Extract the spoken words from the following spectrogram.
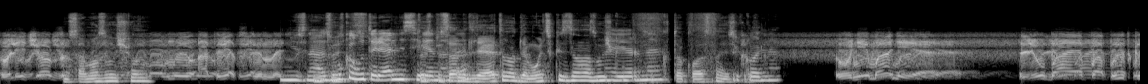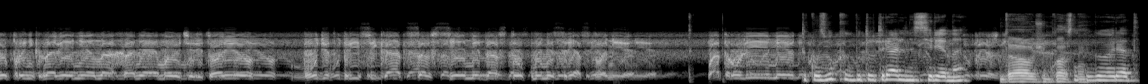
влечет за Сам озвучил. уголовную ответственность. Не знаю, Ну, то звук как будто реально То сирена, специально да? для этого, для мультика сделана озвучка? Наверное. Кто классно, есть Прикольно. Внимание! Любая попытка проникновения на охраняемую территорию будет пресекаться всеми доступными средствами. Патрули имеют Такой звук, как будто вот реально сирена. Да, очень как и классно. говорят.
